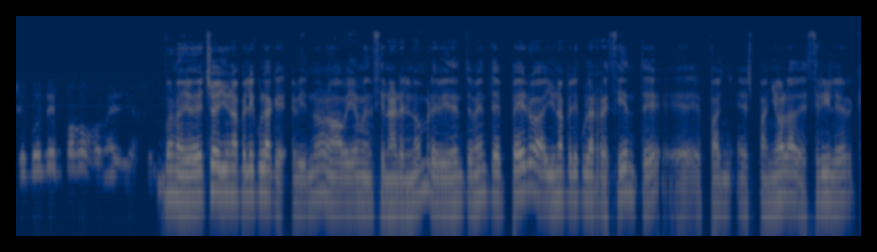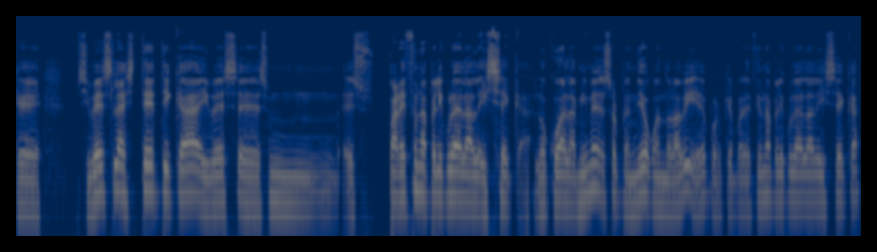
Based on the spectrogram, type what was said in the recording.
se vuelve un poco comedia. Bueno, yo de hecho hay una película que, evi- no, no voy a mencionar el nombre, evidentemente, pero hay una película reciente, eh, espa- española, de thriller, que si ves la estética y ves, es un, es, parece una película de la ley seca, lo cual a mí me sorprendió cuando la vi, ¿eh? porque parecía una película de la ley seca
